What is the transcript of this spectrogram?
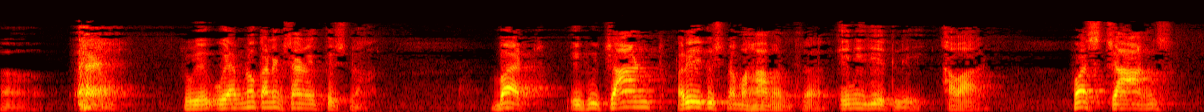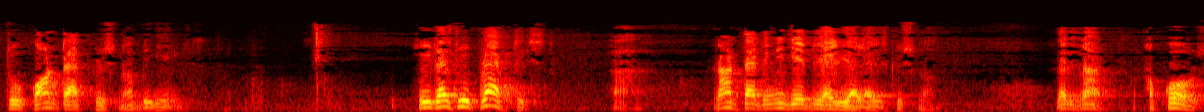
Uh, so we, we have no connection with Krishna. But if you chant Hare Krishna Mahamantra, immediately our first chance to contact Krishna begins. So it has to be practiced. Uh, not that immediately I realize Krishna. That is not. Of course,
